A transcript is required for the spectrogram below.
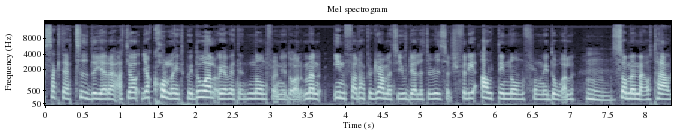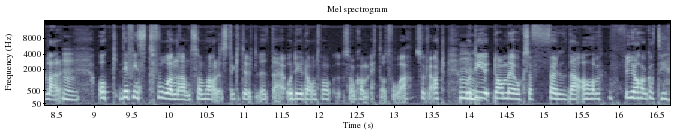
sagt det här tidigare att jag, jag kollar inte på Idol och jag vet inte någon från Idol men inför det här programmet så gjorde jag lite research för det är alltid någon från Idol Mm. som är med och tävlar. Mm. Och det finns två namn som har stuckit ut lite och det är de två som kom ett och tvåa såklart. Mm. Och det, de är också följda av, för jag har gått in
